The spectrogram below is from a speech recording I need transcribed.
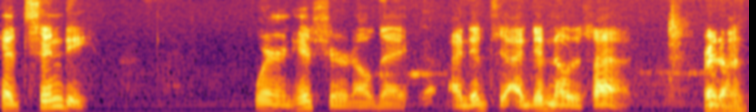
had Cindy wearing his shirt all day. I did I did notice that. Right on.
